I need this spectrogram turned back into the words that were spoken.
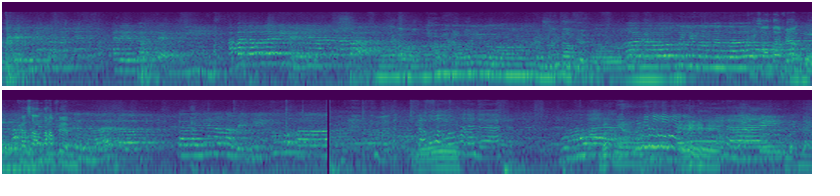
Bandnya namanya ada yang tahu nggak nih? Amar tahu nggak nih bandnya namanya apa? Aduh, aku juga nggak tahu. Gasanta Band, Gasanta Band. Dengar, katanya nama bandnya itu eh, apa-apa. Wah. Mbaknya. Eh, Hai. Mbaknya.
